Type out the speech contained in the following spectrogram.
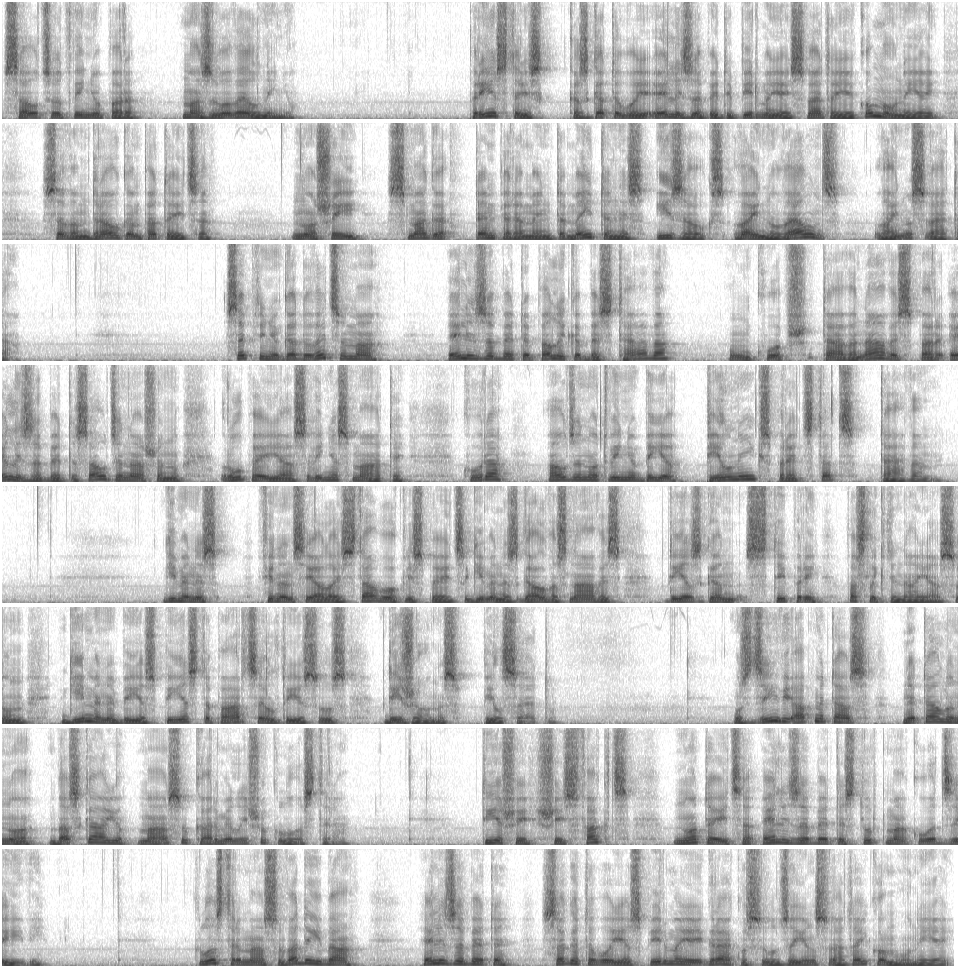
saucot viņu par mazo vēlniņu. Priesteris, kas gatavoja Elizabeti pirmajai svētajai komunijai, savam draugam pateica: No šī smaga temperamenta meitenes izaugs vai nu velns, vai nu svētā. Septiņu gadu vecumā Elizabete palika bez tēva, un kopš tēva nāves par Elizabetes audzināšanu rūpējās viņas māte, kura, audzinot viņu, bija pilnīgs pretstats tēvam. Ģimenes finansiālais stāvoklis pēc ģimenes galvas nāves diezgan stipri pasliktinājās, un ģimene bija spiesta pārcelties uz Dižonas pilsētu. Uz dzīvi apmetās netālu no Baskāju māsu karmelišu klosterā. Tieši šis fakts noteica Elizabetes turpmāko dzīvi. Klostra māsu vadībā Elizabete sagatavojies pirmajai grēku sūdzei un svētai komunijai.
